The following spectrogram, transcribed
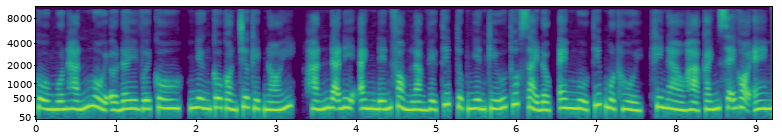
Cô muốn hắn ngồi ở đây với cô, nhưng cô còn chưa kịp nói, hắn đã đi anh đến phòng làm việc tiếp tục nghiên cứu thuốc giải độc em ngủ tiếp một hồi, khi nào hạ cánh sẽ gọi em.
